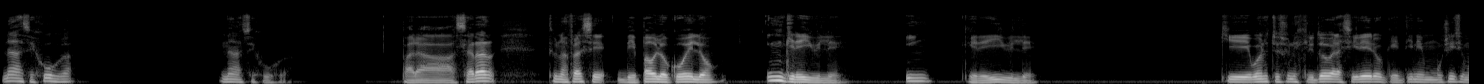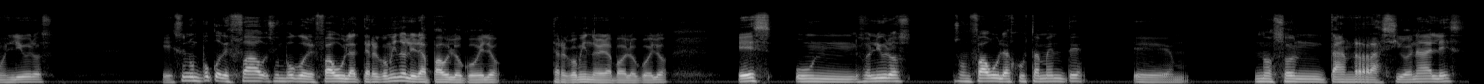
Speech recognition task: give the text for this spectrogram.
nada se juzga, nada se juzga. Para cerrar, tengo una frase de Pablo Coelho, increíble, increíble. Que bueno, este es un escritor brasilero que tiene muchísimos libros. Eh, son un poco de es un poco de fábula. Te recomiendo leer a Pablo Coelho. Te recomiendo leer a Pablo Coelho. Es un. son libros. son fábulas justamente. Eh, no son tan racionales.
